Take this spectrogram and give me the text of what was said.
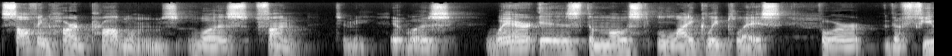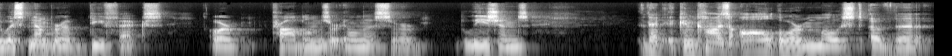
solving hard problems was fun to me. It was where is the most likely place for the fewest number of defects or problems or illness or lesions that can cause all or most of the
